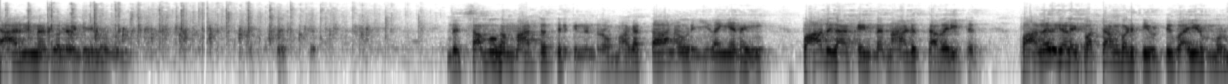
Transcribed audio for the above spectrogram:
யாருன்னு நான் சொல்ல வேண்டியதில்லை உங்களுக்கு. இந்த சமூக மாற்றத்திற்கு நின்ற மகத்தான ஒரு இளைஞனை பாதுகாக்க இந்த நாடு தவறிட்டது. பலர்களை பத்திரப்படுத்தி விட்டு வயிறு ஒரு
